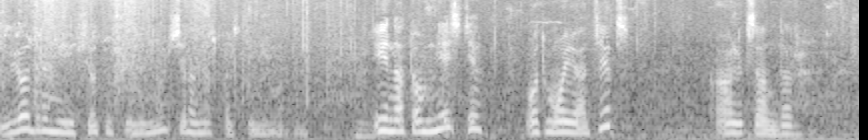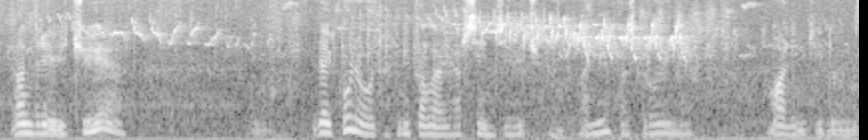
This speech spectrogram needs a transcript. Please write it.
ведрами, и все тушили. Но все равно спасти не могли. И на том месте, вот мой отец, Александр Андреевич, и дядькуля вот Николай Арсентьевич, они построили маленький домик.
